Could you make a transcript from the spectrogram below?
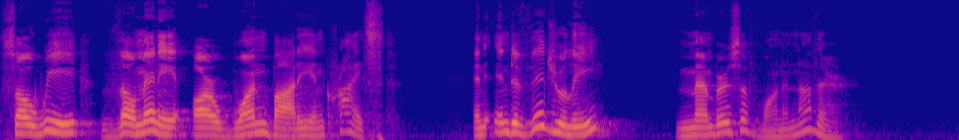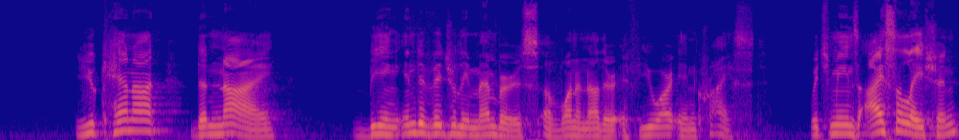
so we, though many, are one body in Christ, and individually members of one another. You cannot deny being individually members of one another if you are in Christ, which means isolation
